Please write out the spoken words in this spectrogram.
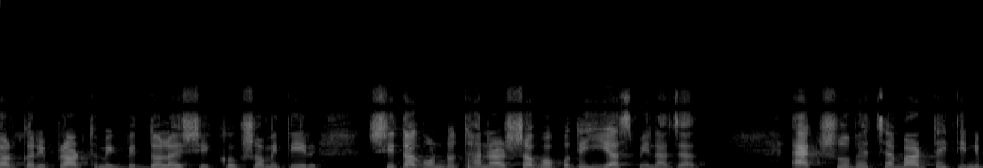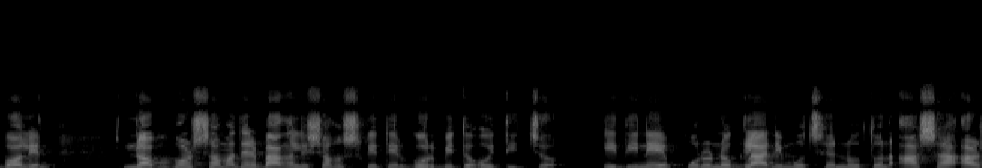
সরকারি প্রাথমিক বিদ্যালয় শিক্ষক সমিতির সীতাকুণ্ড থানার সভাপতি ইয়াসমিন আজাদ। এক শুভেচ্ছা বার্তায় তিনি বলেন, নববর্ষ আমাদের বাঙালি সংস্কৃতির গর্বিত ঐতিহ্য। এই দিনে পুরনো গ্লানি মুছে নতুন আশা আর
